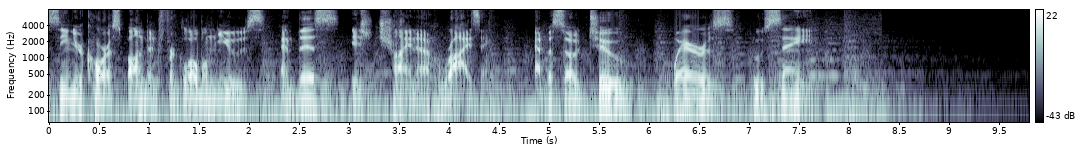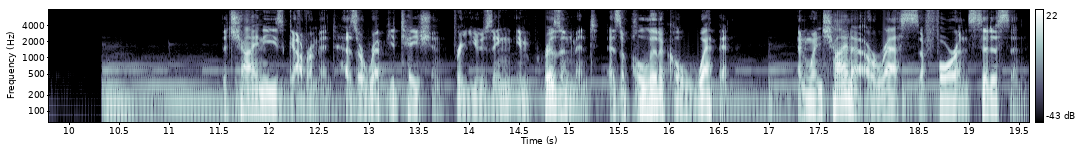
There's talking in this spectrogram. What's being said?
senior correspondent for Global News, and this is China Rising, episode 2 Where's Hussein? The Chinese government has a reputation for using imprisonment as a political weapon. And when China arrests a foreign citizen,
